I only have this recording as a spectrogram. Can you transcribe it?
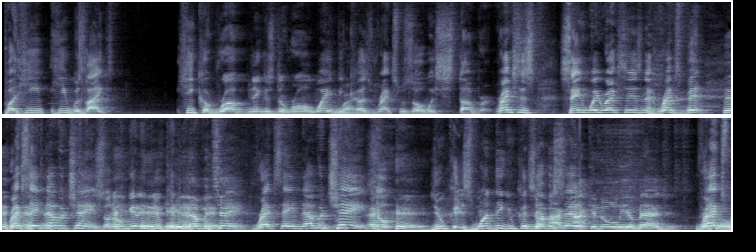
but he he was like he could rub niggas the wrong way because Rex was always stubborn. Rex is same way Rex is. now. Rex been Rex ain't never changed. So don't get it. You can never changed. Rex ain't never changed. So you can, it's one thing you could So never I, say. I can only imagine. Rex only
